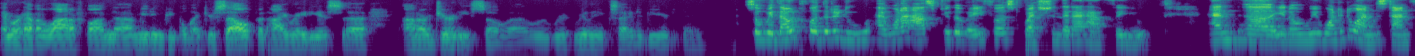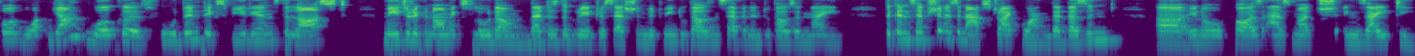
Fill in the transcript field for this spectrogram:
And we're having a lot of fun uh, meeting people like yourself at HighRadius uh, on our journey. So uh, we're re- really excited to be here today. So, without further ado, I want to ask you the very first question that I have for you. And, uh, you know, we wanted to understand for young workers who didn't experience the last major economic slowdown, that is the Great Recession between 2007 and 2009, the conception is an abstract one that doesn't, uh, you know, cause as much anxiety.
